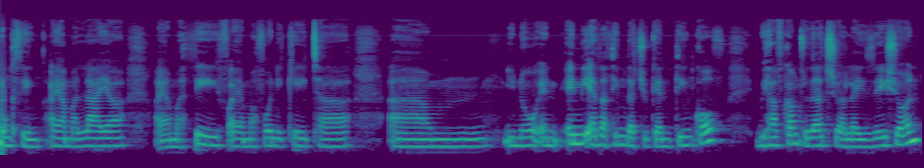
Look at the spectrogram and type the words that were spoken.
wrong thing. I am a liar. I am a thief. I am a fornicator. Um, know, and any other thing that you can think of. We have come to that realization,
